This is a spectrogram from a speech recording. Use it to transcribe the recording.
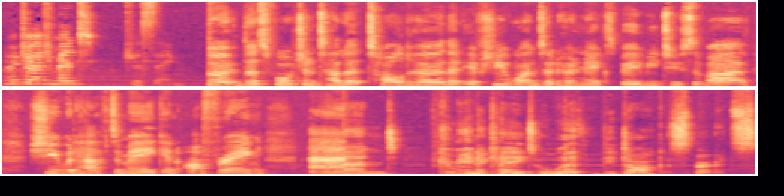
No judgment, just saying. So this fortune teller told her that if she wanted her next baby to survive, she would have to make an offering and, and communicate with the dark spirits.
